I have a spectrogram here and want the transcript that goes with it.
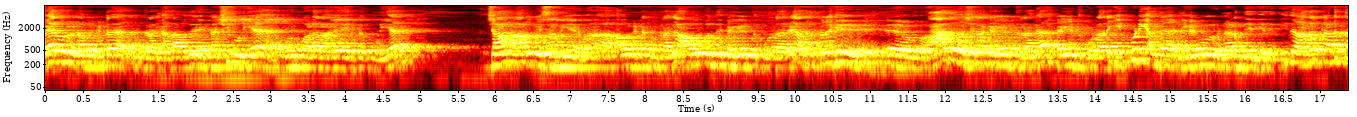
வேறொரு நபர்கிட்ட கொடுக்குறாங்க. அதாவது கட்சியினுடைய பொறுப்பாளராக இருக்கக்கூடிய ஜான் ஆரோக்கியசாமியை சாமியை அவர்கிட்ட கொடுக்குறாங்க. அவர் வந்து கையெழுத்து போடுறாரு. அதன் பிறகு அஹ், ஆதவர்ஷனா கையெழுத்துறாங்க. கையெழுத்து போடுறாரு. இப்படி அந்த நிகழ்வு நடந்தேறியது. இது அதற்கு அடுத்த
